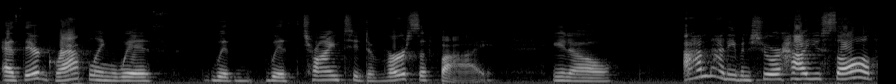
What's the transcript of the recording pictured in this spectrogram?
as they're grappling with with with trying to diversify you know i'm not even sure how you solve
